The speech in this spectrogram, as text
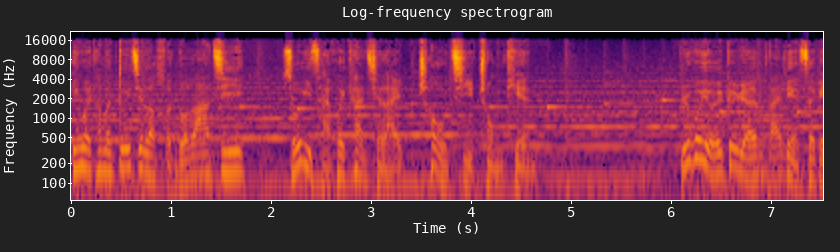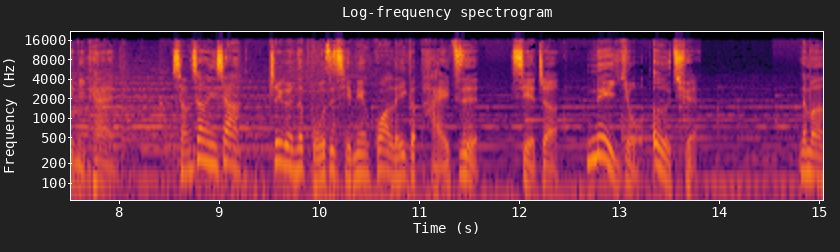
因为他们堆积了很多垃圾，所以才会看起来臭气冲天。如果有一个人摆脸色给你看，想象一下，这个人的脖子前面挂了一个牌子，写着“内有恶犬”，那么。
